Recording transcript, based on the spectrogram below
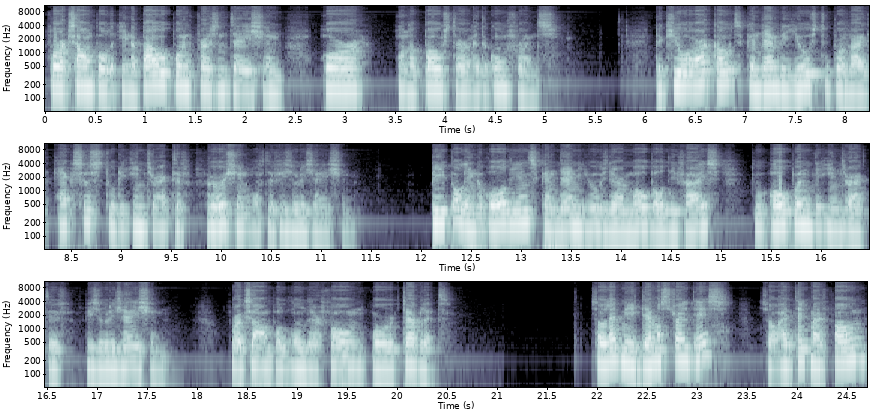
For example, in a PowerPoint presentation or on a poster at a conference. The QR code can then be used to provide access to the interactive version of the visualization. People in the audience can then use their mobile device to open the interactive visualization, for example on their phone or tablet. So let me demonstrate this. So I take my phone,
